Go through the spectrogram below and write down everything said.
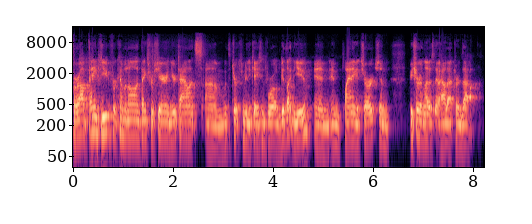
well, Rob, thank you for coming on. Thanks for sharing your talents um, with the church communications world. Good luck to you and in, in planning a church, and be sure and let us know how that turns out.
